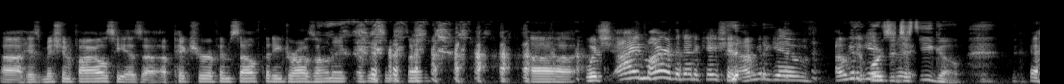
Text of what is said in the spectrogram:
uh, his mission files he has a, a picture of himself that he draws on it every single time. Uh, which i admire the dedication. I'm gonna give i'm gonna give or is it the- just ego? I'm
